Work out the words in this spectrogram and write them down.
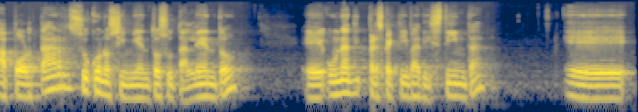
aportar su conocimiento, su talento, eh, una perspectiva distinta, eh,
